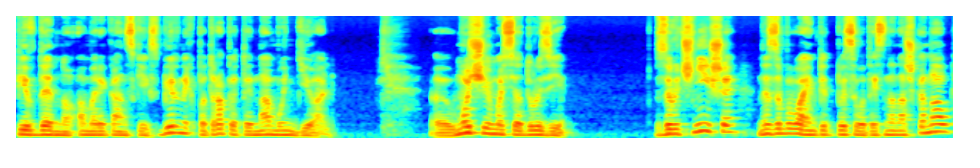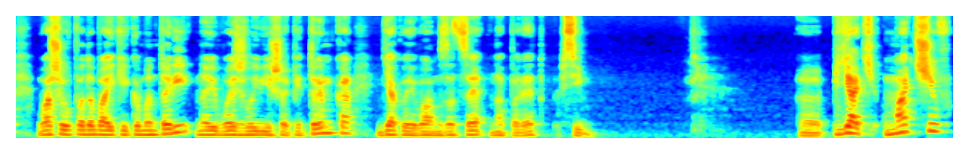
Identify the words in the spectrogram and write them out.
південноамериканських збірних потрапити на Мундіаль. Е, Вмочуємося, друзі, зручніше. Не забуваємо підписуватись на наш канал. Ваші вподобайки і коментарі найважливіша підтримка. Дякую вам за це наперед всім. Е, П'ять матчів.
